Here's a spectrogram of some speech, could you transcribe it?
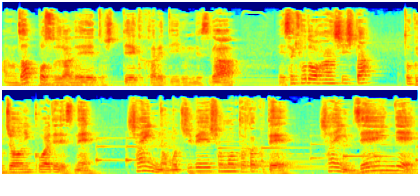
あのザッポスが例として書かれているんですが、えー、先ほどお話しした特徴に加えてですね社員のモチベーションも高くて社員全員で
